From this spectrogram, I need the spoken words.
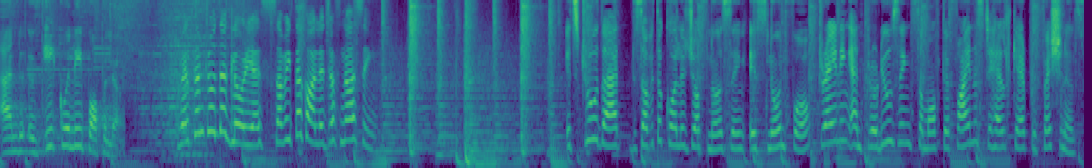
and is equally popular. Welcome to the glorious Saveetha College of Nursing. It's true that the Saveetha College of Nursing is known for training and producing some of the finest healthcare professionals.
